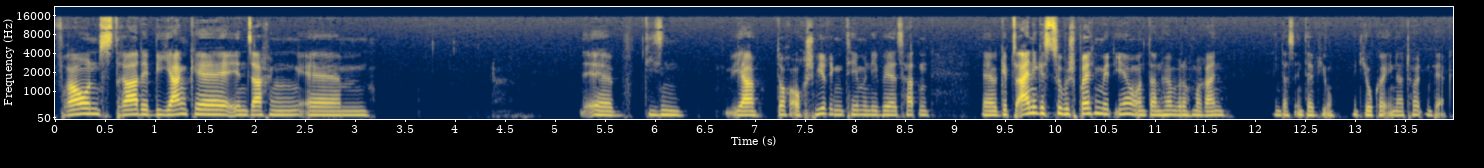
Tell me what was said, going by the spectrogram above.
Frauen Strade Bianche, in Sachen ähm, äh, diesen ja doch auch schwierigen Themen, die wir jetzt hatten, äh, gibt es einiges zu besprechen mit ihr und dann hören wir doch mal rein in das Interview mit Joka Ina Teutenberg.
